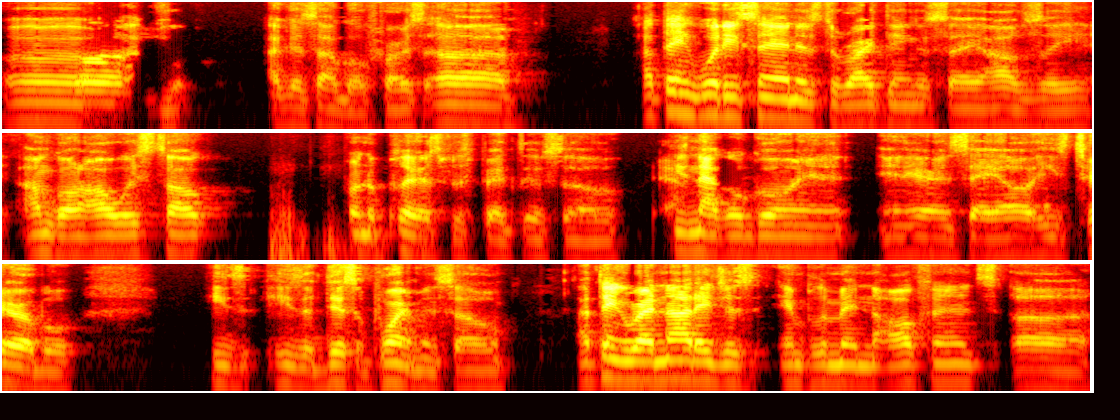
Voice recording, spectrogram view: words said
Uh, I guess I'll go first. Uh, I think what he's saying is the right thing to say. Obviously, I'm going to always talk from the player's perspective, so yeah. he's not going to go in in here and say, "Oh, he's terrible." He's he's a disappointment. So I think right now they just implementing the offense. Uh,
